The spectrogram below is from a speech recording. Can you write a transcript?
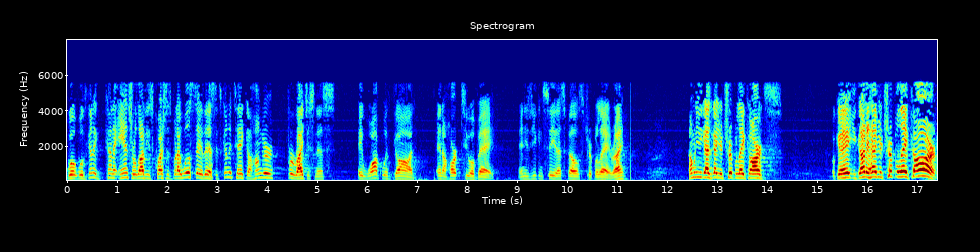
will, will going to kind of answer a lot of these questions, but I will say this it's going to take a hunger for righteousness, a walk with God, and a heart to obey. And as you can see, that spells AAA, right? How many of you guys got your AAA cards? Okay, you got to have your AAA card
